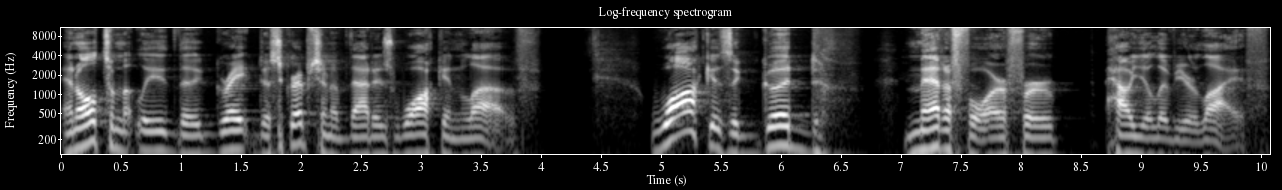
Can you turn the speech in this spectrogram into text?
And ultimately, the great description of that is walk in love. Walk is a good metaphor for how you live your life.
